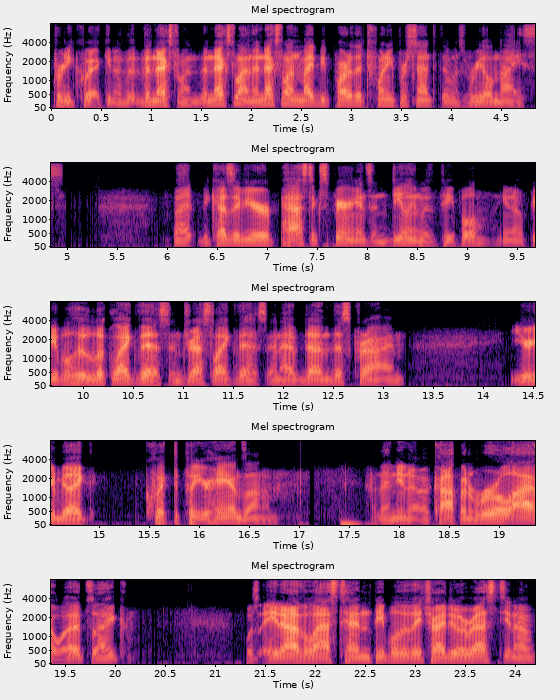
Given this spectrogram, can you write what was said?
pretty quick. You know, the, the next one, the next one, the next one might be part of the 20% that was real nice. But because of your past experience in dealing with people, you know, people who look like this and dress like this and have done this crime, you're going to be like quick to put your hands on them. And then, you know, a cop in rural Iowa, it's like, was eight out of the last 10 people that they tried to arrest, you know,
